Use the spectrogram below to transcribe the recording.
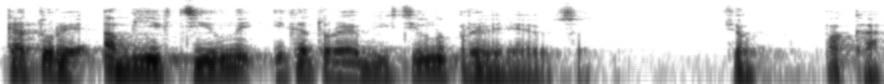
которые объективны и которые объективно проверяются. Все, пока.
